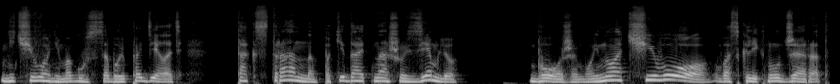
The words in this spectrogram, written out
«Ничего не могу с собой поделать. Так странно покидать нашу землю». «Боже мой, ну от чего?» — воскликнул Джеррад.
